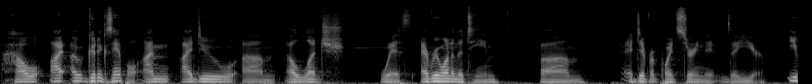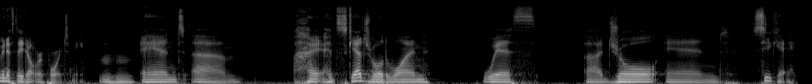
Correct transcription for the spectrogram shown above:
how I, a good example i'm i do um, a lunch with everyone on the team um, at different points during the, the year even if they don't report to me Mm-hmm. and um, i had scheduled one with uh, joel and ck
